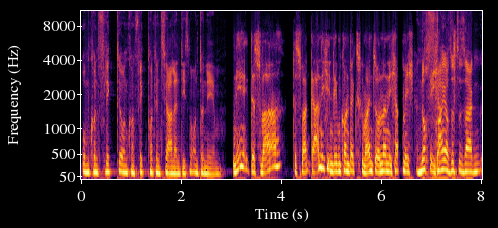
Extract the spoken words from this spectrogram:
um Konflikte und Konfliktpotenziale in diesem Unternehmen. Nee, das war das war gar nicht in dem Kontext gemeint, sondern ich habe mich noch freier hab, sozusagen.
